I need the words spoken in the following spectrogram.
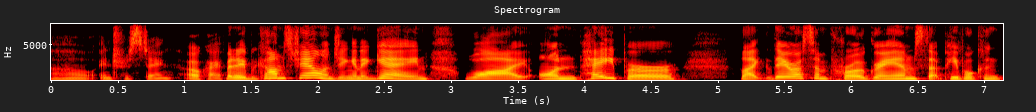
Oh, interesting. Okay. But it becomes challenging. And again, why on paper, like there are some programs that people can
